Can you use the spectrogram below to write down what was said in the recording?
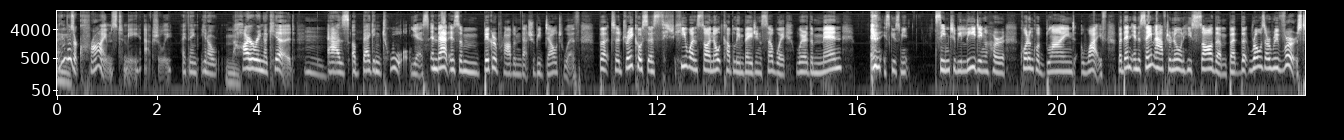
I think mm. those are crimes to me. Actually, I think you know mm. hiring a kid mm. as a begging tool. Yes, and that is a bigger problem that should be dealt with. But uh, Draco says he once saw an old couple in Beijing subway where the man, excuse me, seemed to be leading her quote unquote blind wife. But then in the same afternoon, he saw them, but the roles are reversed.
